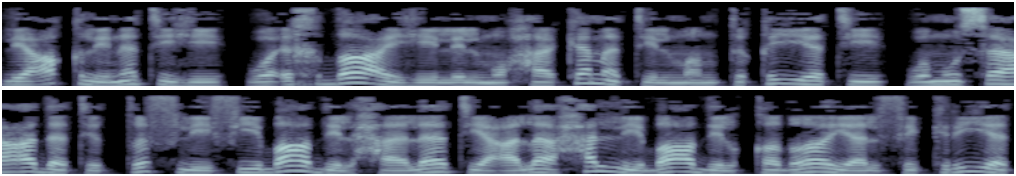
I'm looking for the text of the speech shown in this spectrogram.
لعقلنته، وإخضاعه للمحاكمة المنطقية، ومساعدة الطفل في بعض الحالات على حل بعض القضايا الفكرية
